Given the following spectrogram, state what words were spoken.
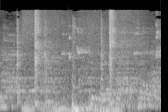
go to the left side. Tone.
